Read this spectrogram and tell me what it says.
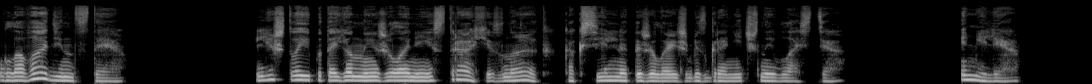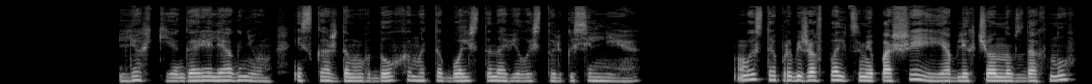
Глава одиннадцатая. Лишь твои потаенные желания и страхи знают, как сильно ты желаешь безграничной власти. Эмилия. Легкие горели огнем, и с каждым вдохом эта боль становилась только сильнее. Быстро пробежав пальцами по шее и облегченно вздохнув,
